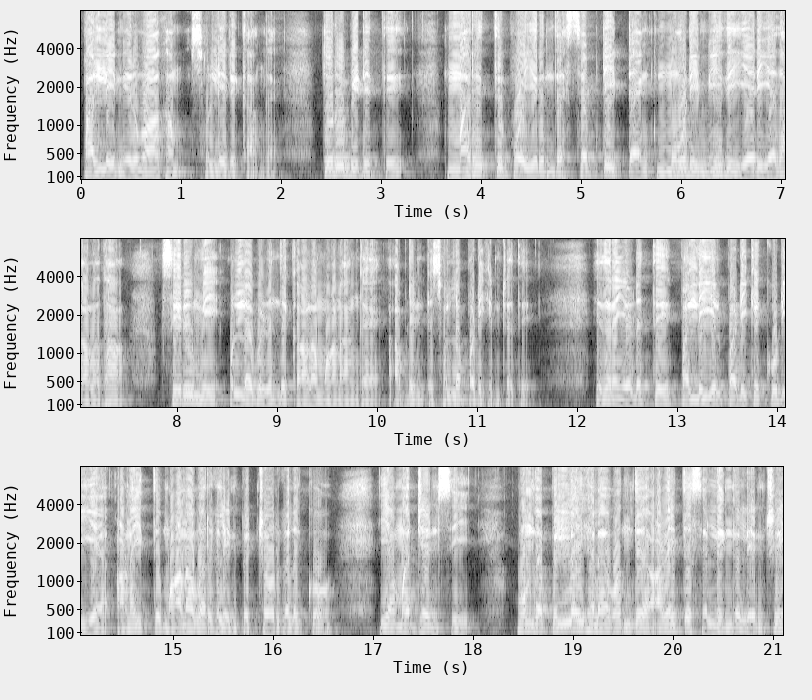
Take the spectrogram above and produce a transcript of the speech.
பள்ளி நிர்வாகம் சொல்லியிருக்காங்க. துருபிடித்து மறித்து போயிருந்த செப்டிக் டேங்க் மூடி மீது ஏறியதால தான் சிறுமி உள்ள விழுந்து காலமானாங்க அப்படின்ட்டு சொல்லப்படுகின்றது. இதனையடுத்து பள்ளியில் படிக்கக்கூடிய அனைத்து மாணவர்களின் பெற்றோர்களுக்கும் எமர்ஜென்சி உங்க பிள்ளைகளை வந்து அழைத்து செல்லுங்கள் என்று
